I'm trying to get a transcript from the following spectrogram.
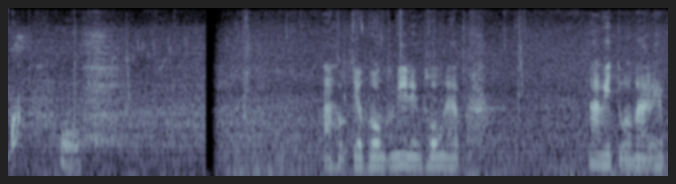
โอ้โหอะผมเจอโพรงตรงนี้หนึ่งโพรงนะครับ น่ามีตัวมาเลยครับ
